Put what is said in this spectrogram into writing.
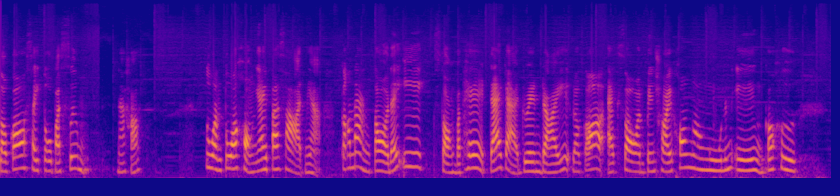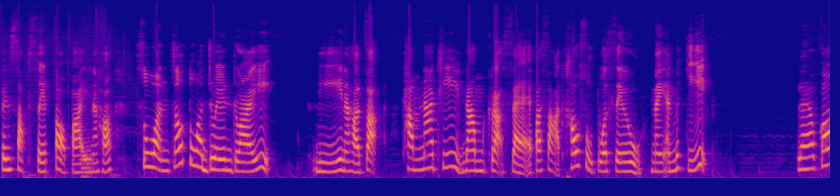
แล้วก็ไซโตพลาซึมนะคะ ส่วนตัวของใยประสาทเนี่ย ก็แบ่งต่อได้อีก 2 ประเภท ได้แก่เดรนไดต์แล้วก็แอ็กซอนเป็นช้อยข้ององูนั่นเองก็คือเป็นสับเซตต่อไปนะคะ ส่วนเจ้าตัวเดรนไดต์นี้นะคะจะทำหน้าที่นำกระแสประสาทเข้าสู่ตัวเซลล์ในอันเมื่อกี้ แล้วก็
